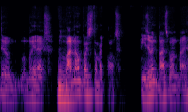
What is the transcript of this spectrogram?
त्यो भइरहेको छ। बाटोमा पैसा तपाईँ पाउँछ। हिजो पनि पाँच पाउन्ड पाएँ।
